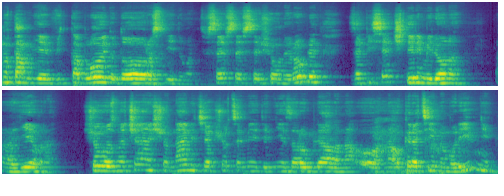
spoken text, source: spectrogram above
Ну Там є від таблоїду до розслідувань. Все, все, все, що вони роблять, за 54 мільйона євро. Що означає, що навіть якщо це медіа не заробляло на на операційному рівні,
